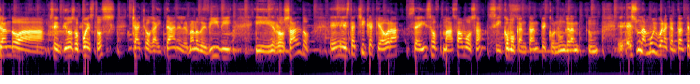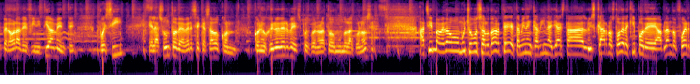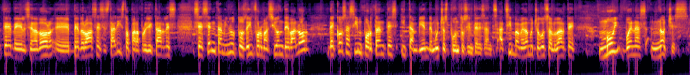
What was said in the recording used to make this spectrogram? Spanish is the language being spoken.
escuchando a Sentidos Opuestos, Chacho Gaitán, el hermano de Vivi, y Rosaldo. Eh, esta chica que ahora se hizo más famosa, sí, como cantante, con un gran... eh, es una muy buena cantante, pero ahora definitivamente, pues sí, el asunto de haberse casado con, con Eugenio Derbez, pues bueno, ahora todo el mundo la conoce. Atzimba, me da mucho gusto saludarte. También en cabina ya está Luis Carlos. Todo el equipo de Hablando Fuerte del senador eh, Pedro Aces está listo para proyectarles 60 minutos de información de valor, de cosas importantes y también de muchos puntos interesantes. Atzimba, me da mucho gusto saludarte. Muy buenas noches.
